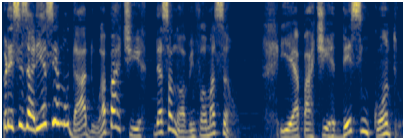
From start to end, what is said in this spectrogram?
precisaria ser mudado a partir dessa nova informação. E é a partir desse encontro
